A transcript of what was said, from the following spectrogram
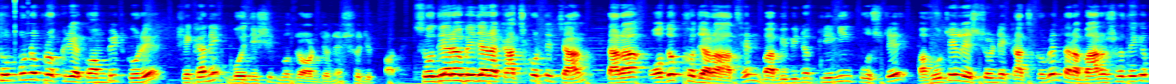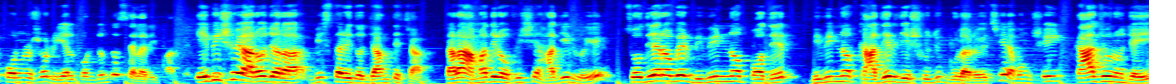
সম্পূর্ণ প্রক্রিয়া কমপ্লিট করে সেখানে বৈদেশিক মুদ্রা অর্জনের সুযোগ পাবে। সৌদি আরবে যারা কাজ করতে চান, তারা অদক্ষ যারা আছেন বা বিভিন্ন ক্লিনিং পোস্টে বা হোটেল রেস্টুরেন্টে কাজ করবেন, তারা বারোশো থেকে পনেরোশো রিয়াল পর্যন্ত স্যালারি পাবে এ বিষয়ে আরও যারা বিস্তারিত জানতে চান তারা আমাদের অফিসে হাজির হয়ে সৌদি আরবের বিভিন্ন পদের, বিভিন্ন কাজের যে সুযোগগুলো রয়েছে এবং সেই কাজ অনুযায়ী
